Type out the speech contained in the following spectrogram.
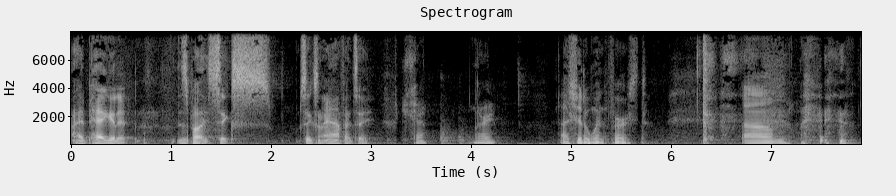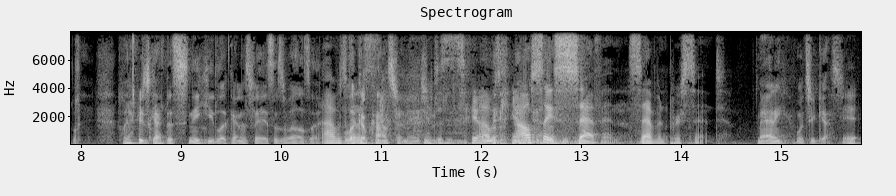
I peg it at this is probably six six and a half. I'd say. Okay, Larry. I should have went first. Um, Larry's got the sneaky look on his face as well as a I was look of say- consternation. Say I was, I'll say seven, seven percent. Maddie, what's your guess? It,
